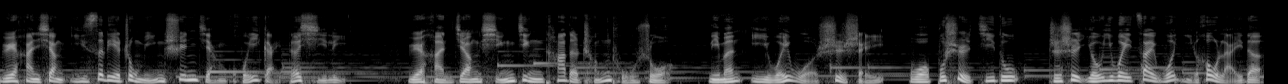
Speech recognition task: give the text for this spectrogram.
约翰向以色列众民宣讲悔改的洗礼。约翰将行进他的城途说：“你们以为我是谁？我不是基督，只是有一位在我以后来的，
